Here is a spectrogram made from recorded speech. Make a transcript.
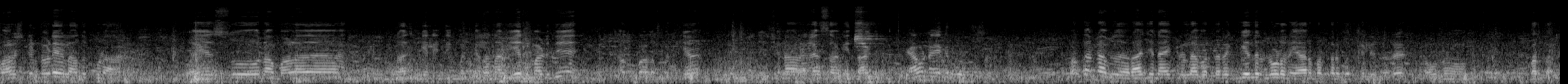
ಭಾಳಷ್ಟು ಕಡೆ ನೋಡೇ ಇಲ್ಲ ಅದು ಕೂಡ. ವಯಸ್ಸು ನಾವು ಭಾಳ ರಾಜಕೀಯ ನೀತಿ ಮುಖ್ಯ ನಾವು ಏನು ಮಾಡಿದ್ವಿ ಅದು ಭಾಳ ಮುಖ್ಯ. ಈ ಚುನಾವಣೆಯಲ್ಲೇ ಸಾಬೀತಾಗುತ್ತೆ ಯಾವ ನಾಯಕರು ಬರ್ಬೋದು ಸರ್? ಮತ್ತೆ ನಮ್ಮ ರಾಜ್ಯ ನಾಯಕರೆಲ್ಲ ಬರ್ತಾರೆ. ಕೇಂದ್ರ ನೋಡೋಣ ಯಾರು ಬರ್ತಾರೆ ಗೊತ್ತಿಲ್ಲ ಅವನು ಬರ್ತಾರೆ.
